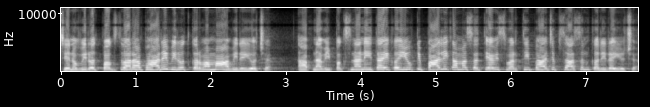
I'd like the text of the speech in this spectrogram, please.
જેનો વિરોધ પક્ષ દ્વારા ભારે વિરોધ કરવામાં આવી રહ્યો છે. આપના વિપક્ષના નેતાએ કહ્યું કે પાલિકામાં સત્યાવીસ વર્ષથી ભાજપ શાસન કરી રહ્યું છે.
